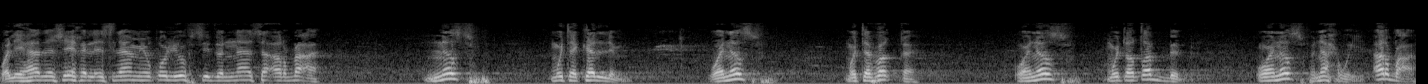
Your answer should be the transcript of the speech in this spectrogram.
ولهذا شيخ الإسلام يقول يفسد الناس أربعة نصف متكلم ونصف متفقه ونصف متطبب ونصف نحوي أربعة.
